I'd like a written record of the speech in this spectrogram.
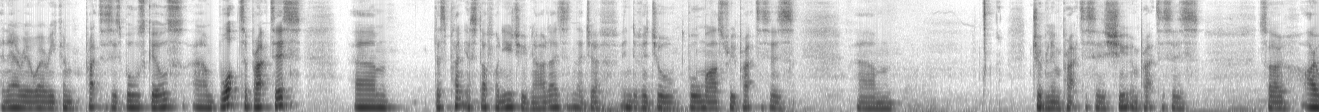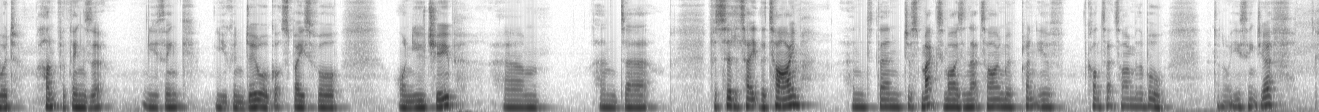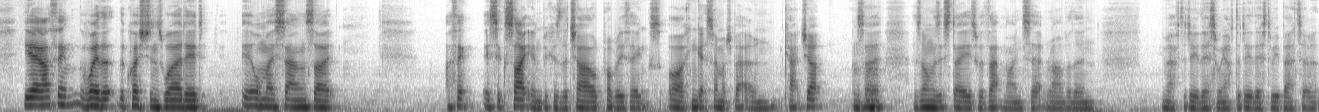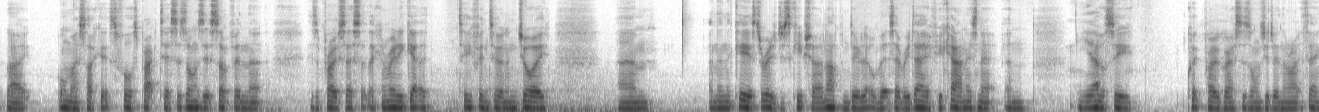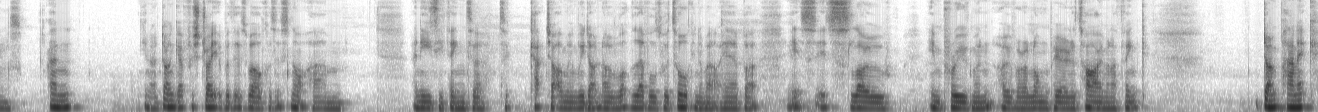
an area where he can practice his ball skills. Um, what to practice? Um, there's plenty of stuff on YouTube nowadays, isn't there, Geoff? Individual ball mastery practices, um, dribbling practices, shooting practices. So I would hunt for things that you think you can do or got space for on YouTube, um, and uh, facilitate the time, and then just maximising that time with plenty of contact time with the ball. I don't know what you think, Geoff. Yeah, I think the way that the question's worded, it almost sounds like. I think it's exciting because the child probably thinks, "Oh, I can get so much better and catch up." And so, Mhm. as long as it stays with that mindset, rather than you have to do this and we have to do this to be better, like almost like it's forced practice. As long as it's something that is a process that they can really get their teeth into and enjoy. Um, and then the key is to really just keep showing up and do little bits every day if you can, isn't it? And Yeah. you'll see quick progress as long as you're doing the right things. and you know don't get frustrated with it as well because it's not um, an easy thing to to catch up. I mean, we don't know what levels we're talking about here, but it's it's slow improvement over a long period of time, and I think don't panic.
